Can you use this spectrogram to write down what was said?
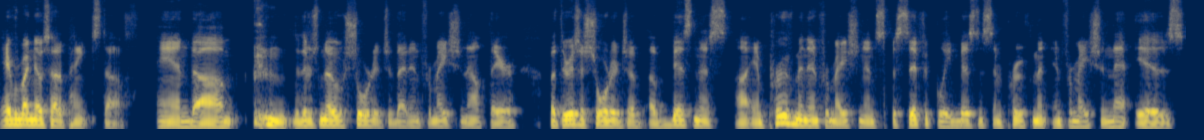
Everybody knows how to paint stuff, and um, there's no shortage of that information out there. But there is a shortage of, of business uh, improvement information, and specifically business improvement information that is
